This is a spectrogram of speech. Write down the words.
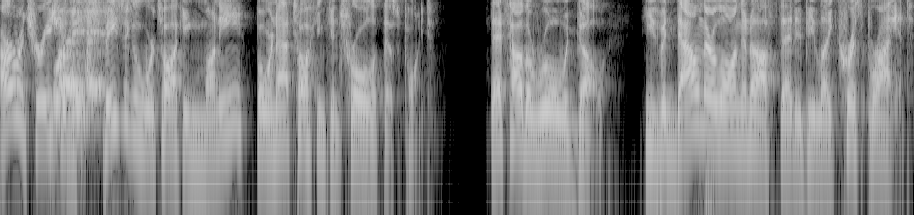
Arbitration, right. basically, we're talking money, but we're not talking control at this point. That's how the rule would go he's been down there long enough that it'd be like Kris Bryant,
